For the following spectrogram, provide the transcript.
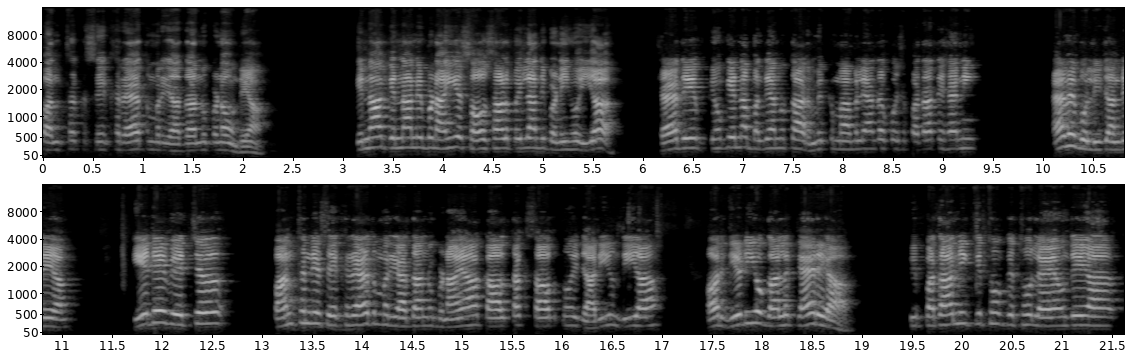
ਪੰਥਕ ਸਿੱਖ ਰਹਿਤ ਮਰਿਆਦਾ ਨੂੰ ਬਣਾਉਂਦਿਆਂ। ਕਿੰਨਾ ਕਿੰਨਾ ਨੇ ਬਣਾਈ, ਇਹ 100 ਸਾਲ ਪਹਿਲਾਂ ਦੀ ਬਣੀ ਹੋਈ ਆ। ਸ਼ਾਇਦ ਇਹ, ਕਿਉਂਕਿ ਇਹਨਾਂ ਬੰਦਿਆਂ ਨੂੰ ਧਾਰਮਿਕ ਮਾਮਲਿਆਂ ਦਾ ਕੁਝ ਪਤਾ ਤੇ ਹੈ ਨਹੀਂ, ਐਵੇਂ ਬੋਲੀ ਜਾਂਦੇ ਆ। ਇਹਦੇ ਵਿੱਚ ਪੰਥ ਨੇ ਸਿੱਖ ਰਹਿਤ ਮਰਿਆਦਾ ਨੂੰ ਬਣਾਇਆ, ਅਕਾਲ ਤਖਤ ਸਾਹਿਬ ਤੋਂ ਇਹ ਜਾਰੀ ਹੁੰਦੀ ਆ ਔਰ ਜਿਹੜੀ ਉਹ ਗੱਲ ਕਹਿ ਰਿਹਾ ਵੀ ਪਤਾ ਨਹੀਂ ਕਿੱਥੋਂ ਕਿੱਥੋਂ ਲੈ ਆਉਂਦੇ ਆ,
